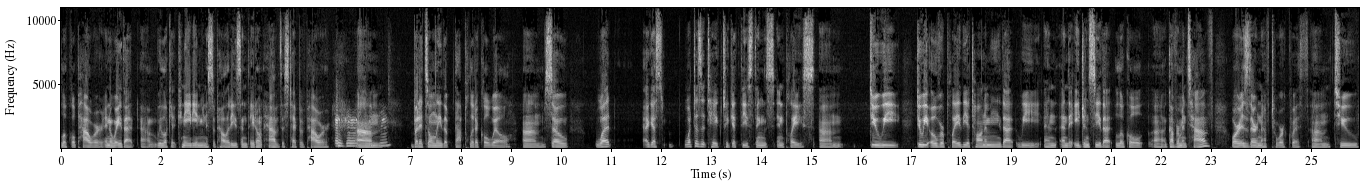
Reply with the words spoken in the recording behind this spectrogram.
local power in a way that um, we look at Canadian municipalities and they don't have this type of power. Mm-hmm, um, mm-hmm. But it's only the, that political will. Um, so, what, I guess, what does it take to get these things in place? Um, do we do we overplay the autonomy that we and and the agency that local uh, governments have, or is there enough to work with um, to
